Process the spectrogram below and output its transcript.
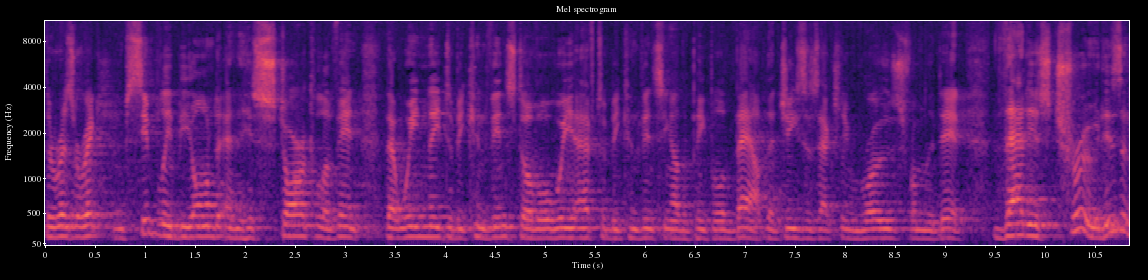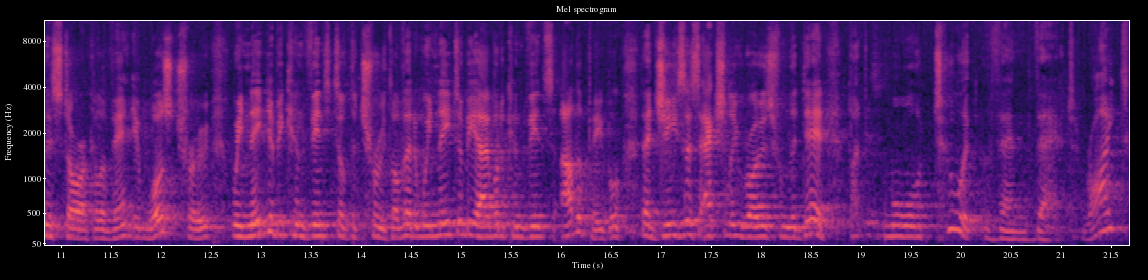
the resurrection simply beyond an historical event that we need to be convinced of or we have to be convincing other people about, that Jesus actually rose from the dead. That is true. It is an historical event. It was true. We need to be convinced of the truth of it and we need to be able to convince other people that Jesus actually rose from the dead. But there's more to it than that, right?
